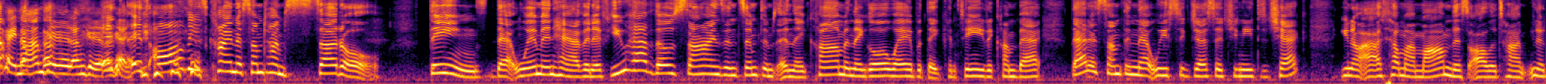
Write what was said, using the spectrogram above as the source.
Okay, no, I'm good. I'm good. It's, Okay. it's all these kind of sometimes subtle things that women have and if you have those signs and symptoms and they come and they go away but they continue to come back that is something that we suggest that you need to check. You know i tell my mom this all the time you know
